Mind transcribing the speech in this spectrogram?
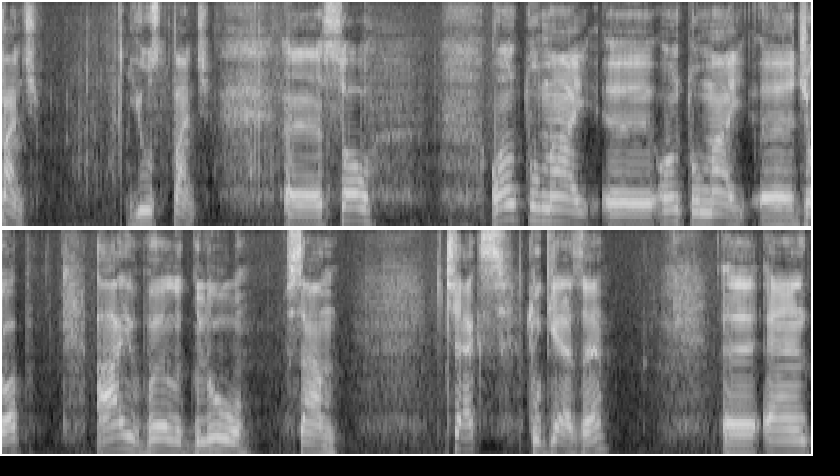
punch. Used punch. Uh, so onto my onto my job I will glue some checks together uh, and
